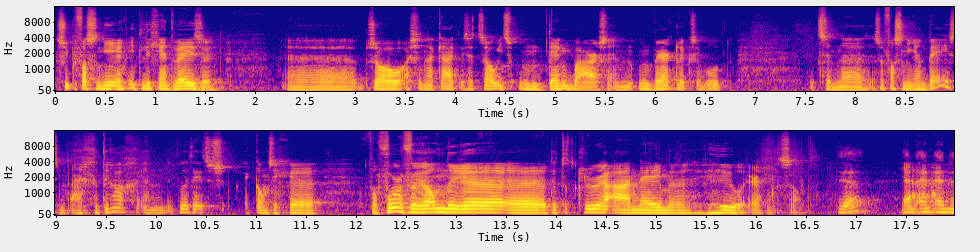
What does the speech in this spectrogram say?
Super fascinerend, intelligent wezen. zo, als je naar kijkt, is het zoiets ondenkbaars en onwerkelijks. Ik bedoel, het is een, uh, is een fascinerend beest met eigen gedrag. En het, kan zich uh, van vorm veranderen, uh, tot kleuren aannemen. Heel erg interessant. Ja? ja. En, en,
